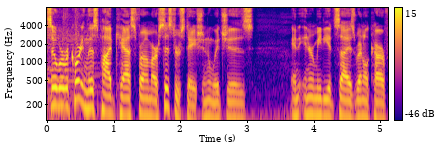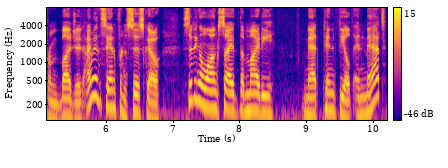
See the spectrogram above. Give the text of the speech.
So we're recording this podcast from our sister station, which is an intermediate-sized rental car from Budget. I'm in San Francisco, sitting alongside the mighty Matt Pinfield. And Matt,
